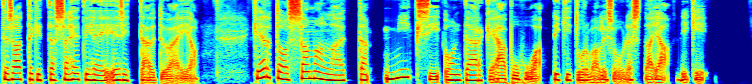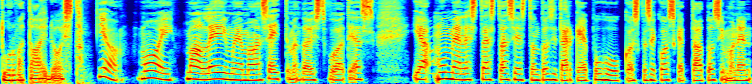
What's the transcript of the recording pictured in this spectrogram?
Te saattekin tässä heti hei esittäytyä ja kertoa samalla, että miksi on tärkeää puhua digiturvallisuudesta ja digi turvataidoista. Joo, moi. Mä oon Leimu ja mä oon 17-vuotias. Ja mun mielestä tästä asiasta on tosi tärkeä puhua, koska se koskettaa tosi monen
